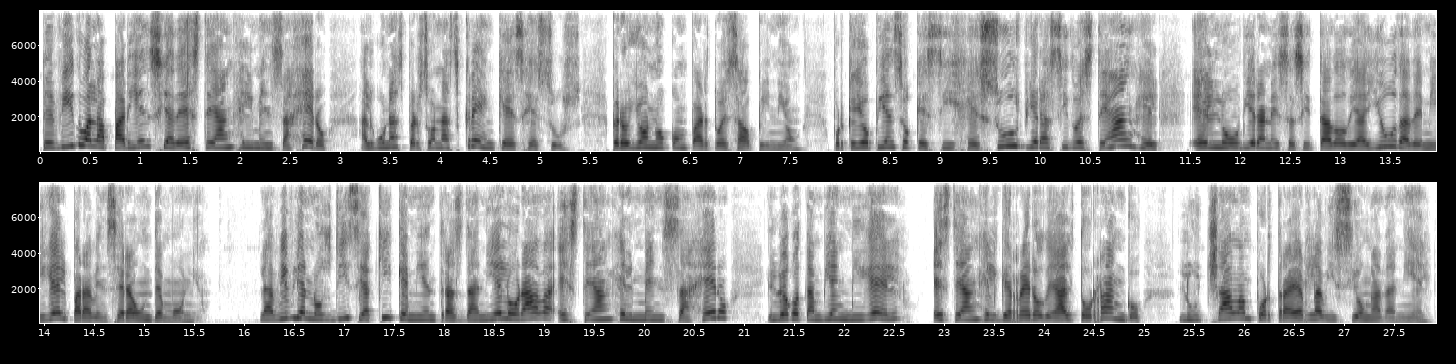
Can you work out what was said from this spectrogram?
Debido a la apariencia de este ángel mensajero, algunas personas creen que es Jesús, pero yo no comparto esa opinión, porque yo pienso que si Jesús hubiera sido este ángel, él no hubiera necesitado de ayuda de Miguel para vencer a un demonio. La Biblia nos dice aquí que mientras Daniel oraba, este ángel mensajero y luego también Miguel, este ángel guerrero de alto rango, luchaban por traer la visión a Daniel.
